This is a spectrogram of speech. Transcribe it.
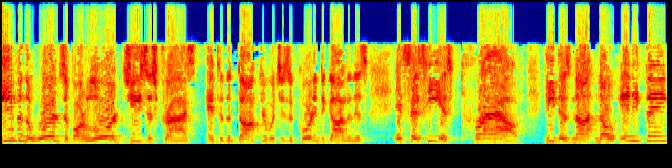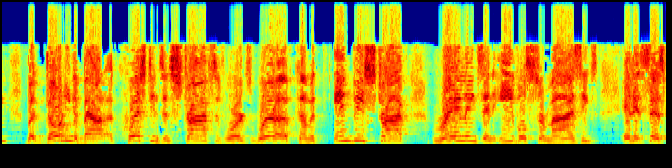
even the words of our Lord Jesus Christ and to the doctrine which is according to godliness, it says he is proud he does not know anything, but doting about questions and strifes of words, whereof cometh envy, strife, railings, and evil surmisings. And it says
